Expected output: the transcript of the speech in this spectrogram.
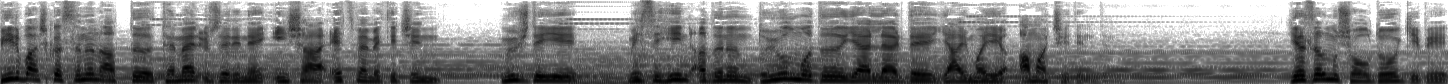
Bir başkasının attığı temel üzerine inşa etmemek için müjdeyi Mesih'in adının duyulmadığı yerlerde yaymayı amaç edindim. Yazılmış olduğu gibi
